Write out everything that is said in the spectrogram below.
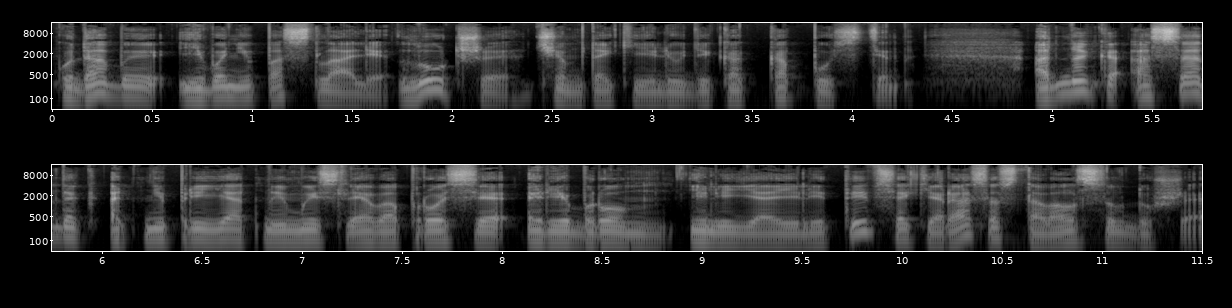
куда бы его ни послали, лучше, чем такие люди, как Капустин. Однако осадок от неприятной мысли о вопросе ребром или я, или ты всякий раз оставался в душе.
